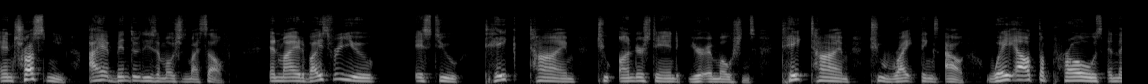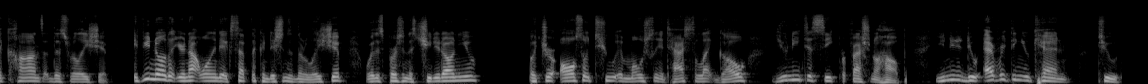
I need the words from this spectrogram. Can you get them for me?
And trust me, I have been through these emotions myself. And my advice for you is to Take time to understand your emotions. Take time to write things out. Weigh out the pros and the cons of this relationship. If you know that you're not willing to accept the conditions in the relationship where this person has cheated on you, but you're also too emotionally attached to let go, you need to seek professional help. You need to do everything you can to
